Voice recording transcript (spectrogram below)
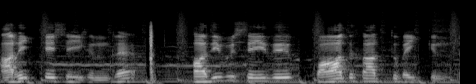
அறிக்கை செய்கின்ற பதிவு செய்து பாதுகாத்து வைக்கின்ற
